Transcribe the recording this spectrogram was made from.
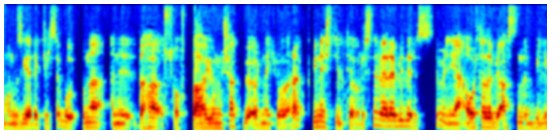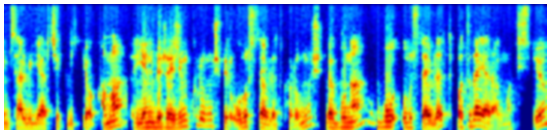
bakmamız gerekirse bu buna hani daha soft, daha yumuşak bir örnek olarak güneş dil teorisini verebiliriz. Değil mi? Yani ortada bir aslında bilimsel bir gerçeklik yok ama yeni bir rejim kurulmuş, bir ulus devlet kurulmuş ve buna bu ulus devlet batıda yer almak istiyor.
